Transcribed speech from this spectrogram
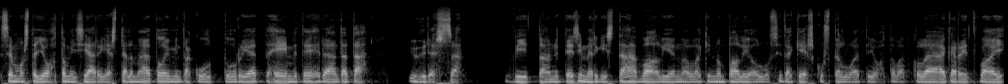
semmoista johtamisjärjestelmää ja toimintakulttuuria, että hei me tehdään tätä yhdessä – viittaan nyt esimerkiksi tähän vaalien allakin on paljon ollut sitä keskustelua, että johtavatko lääkärit vai,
